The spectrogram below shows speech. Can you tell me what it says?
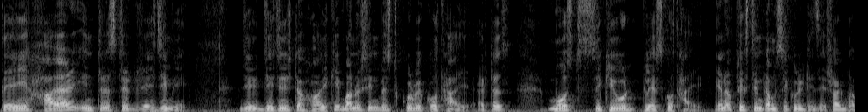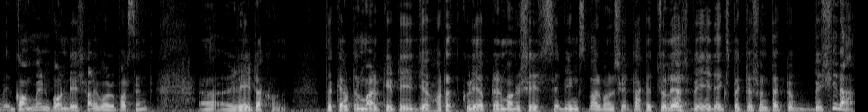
তো এই হায়ার ইন্টারেস্ট রেট রেজিমে যে যে জিনিসটা হয় কি মানুষ ইনভেস্ট করবে কোথায়? একটা মোস্ট সিকিউরড প্লেস কোথায়? এন ফিক্সড ইনকাম সিকিউরিটিজে স্বাভাবিকভাবে গভর্নমেন্ট বন্ডে সাড়ে বারো পার্সেন্ট রেট এখন। তো ক্যাপিটাল মার্কেটে যে হঠাৎ করে আপনার মানুষের সেভিংস বা মানুষের টাকা চলে আসবে এর এক্সপেকটেশনটা একটু বেশি না।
